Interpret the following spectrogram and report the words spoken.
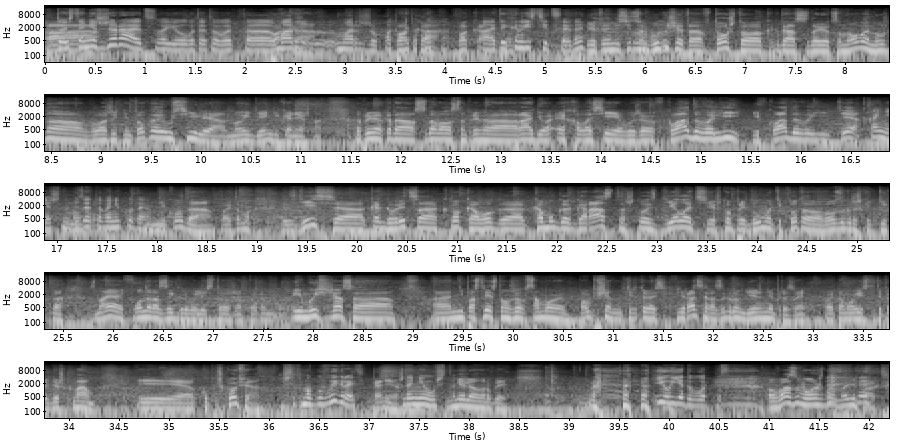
То есть они сжирают свою вот эту вот э, пока. Маржу. Пока, пока, это пока. пока. А, это их ну, инвестиция, да? Это инвестиция угу. в будущее, это в то, что когда создается новое, нужно вложить не только усилия, но и деньги, конечно. Например, когда создавалось, например, радио «Эхо Лосея», вы же вкладывали и вкладываете. Конечно, ну, без этого никуда. Никуда. Поэтому здесь, э, как говорится, кто кого, кому гораст, что сделать и что придумать, и кто-то розыгрыш каких-то, зная, айфоны разыгрывались тоже. Поэтому и мы сейчас а, а, непосредственно уже в самой, вообще на территории Российской Федерации разыгрываем денежные призы. Поэтому, если ты придешь к нам и купишь кофе... Что-то могу выиграть? Конечно. Да неужто? Миллион рублей. И уеду в отпуск. Возможно, но не факт.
